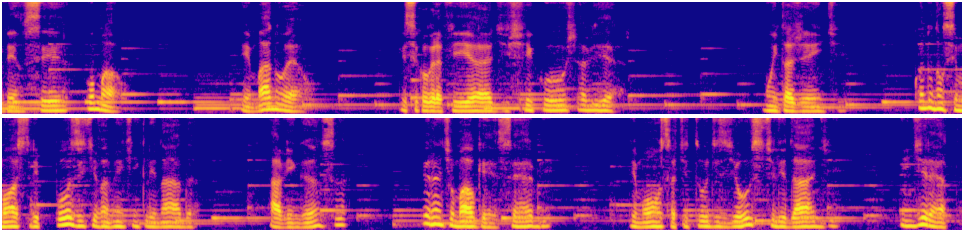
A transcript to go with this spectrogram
vencer o mal. Emmanuel, psicografia de Chico Xavier. Muita gente, quando não se mostre positivamente inclinada à vingança perante o mal que recebe, demonstra atitudes de hostilidade indireta,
